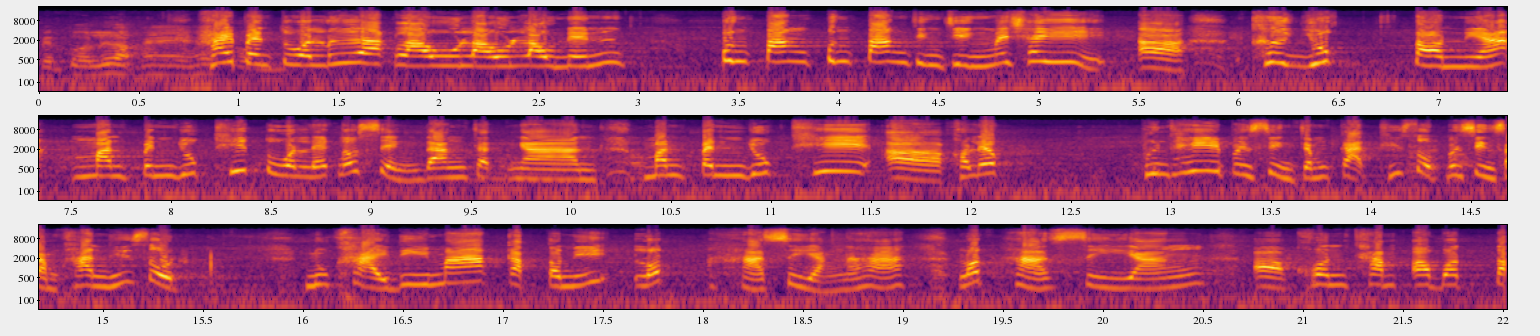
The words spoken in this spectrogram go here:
เป็นตัวเลือกให้ให้เป็นตัวเลือกเราเราเราเน้นปึ้งปังปึ้งปังจริง ๆ ไม่ใช่อ่าคือยุคตอนเนี้ยมันเป็นยุคที่ตัวเล็กแล้วเสียงดังจัดงาน มันเป็นยุคที่อ่าเขาเรียกพื้นที่เป็นสิ่งจำกัดที่สุดเป็นสิ่งสำคัญที่สุด หนูขายดีมากกับตอนนี้รถหาเสียงนะคะรถหาเสียงอ่าคนทำอบต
